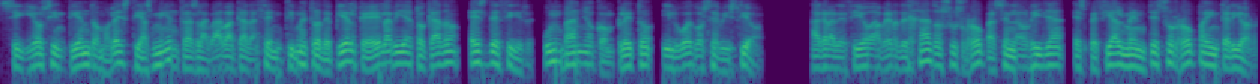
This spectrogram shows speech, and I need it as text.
Siguió sintiendo molestias mientras lavaba cada centímetro de piel que él había tocado, es decir, un baño completo, y luego se vistió. Agradeció haber dejado sus ropas en la orilla, especialmente su ropa interior.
